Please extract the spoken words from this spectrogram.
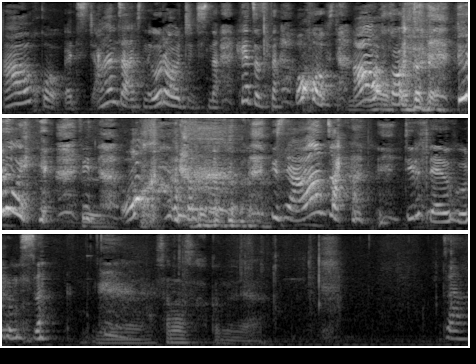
аа уух уу гэдэг чи аан заагс нь өөрөө ууж идсэн аа дахиад задлаа уух уу гэсэн. аа уух уу дөрөв уух гэсэн аан заа тэр л авиг хөрхөмсөн Санаас гэнэ яа. За,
